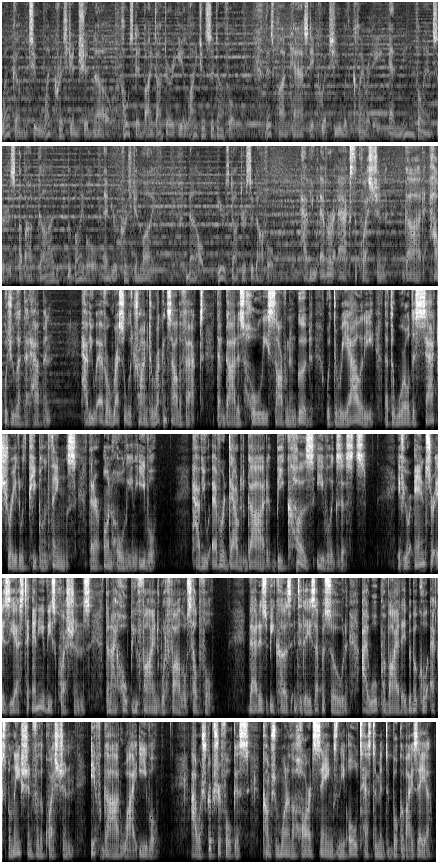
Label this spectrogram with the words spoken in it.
Welcome to What Christians Should Know, hosted by Dr. Elijah Sadafel. This podcast equips you with clarity and meaningful answers about God, the Bible, and your Christian life. Now, here's Dr. Sadafel. Have you ever asked the question, God, how could you let that happen? Have you ever wrestled with trying to reconcile the fact that God is holy, sovereign, and good with the reality that the world is saturated with people and things that are unholy and evil? Have you ever doubted God because evil exists? If your answer is yes to any of these questions, then I hope you find what follows helpful. That is because in today's episode, I will provide a biblical explanation for the question, if God, why evil? Our scripture focus comes from one of the hard sayings in the Old Testament book of Isaiah.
